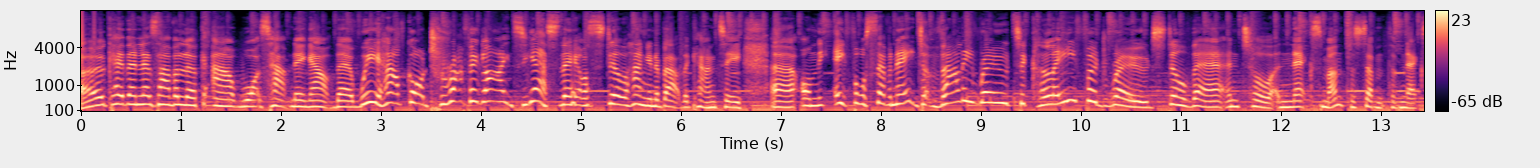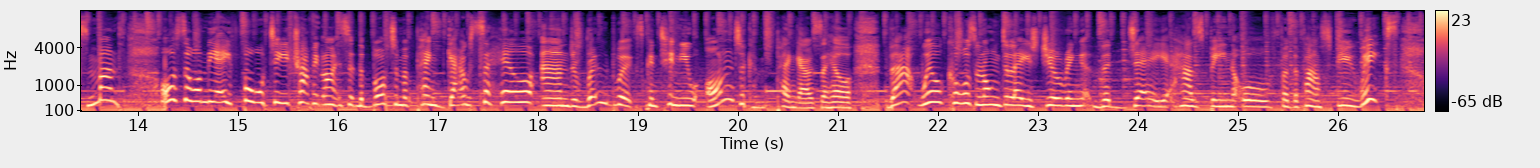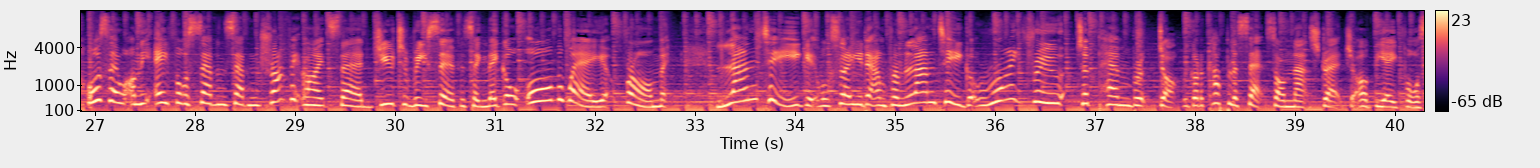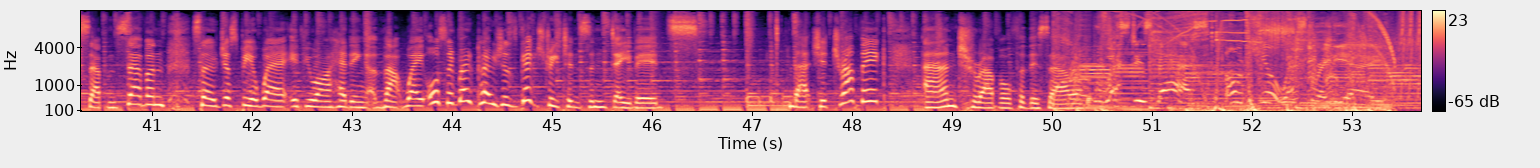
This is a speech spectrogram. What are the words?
Okay, then let's have a look at what's happening out there. We have got traffic lights. Yes, they are still hanging about the county. Uh, on the A478 Valley Road to Clayford Road, still there until next month, the 7th of next month. Also on the A40, traffic lights at the bottom of Pengausa Hill and roadworks continue on to Pengausa Hill. That will cause long delays during the day. It has been all for the past few weeks. Also on the A477, traffic lights there due to resurfacing. They go all the way from Lantigue. It will slow you down from Lantigue right through to Pembroke Dock. We've got a couple of sets on that stretch of the A477, so just be aware if you are heading that way. Also, road closures, Goat Street and St David's. That's your traffic and travel for this hour. West is best on Pure West Radio.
